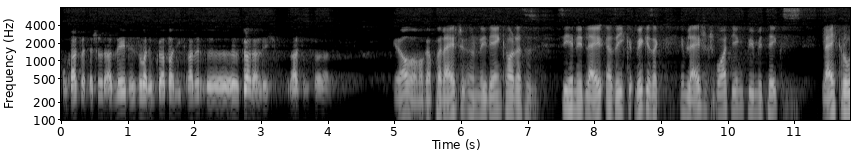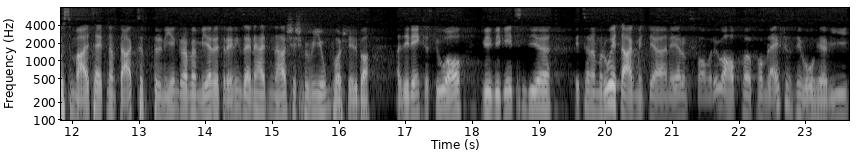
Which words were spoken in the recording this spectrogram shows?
und gerade für Schrittathleten ist sowas im Körper nicht gerade äh, förderlich, leistungsförderlich. Ja, aber man gerade bei Leistung, und ich denke auch, dass es sicher nicht, also ich, wie gesagt, im Leistungssport irgendwie mit sechs gleich große Mahlzeiten am Tag zu trainieren, gerade wenn mehrere Trainingseinheiten hast, ist für mich unvorstellbar. Also ich denke, dass du auch, wie, wie geht's denn dir jetzt an einem Ruhetag mit der Ernährungsform oder überhaupt vom Leistungsniveau her? Wie,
